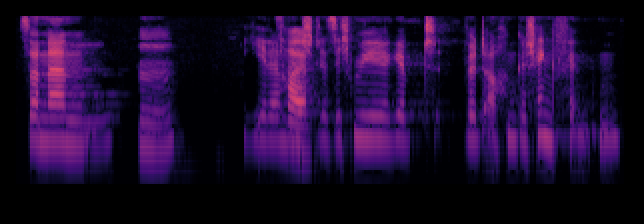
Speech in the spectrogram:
sondern mhm. mhm. jeder voll. Mensch, der sich Mühe gibt, wird auch ein Geschenk finden.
